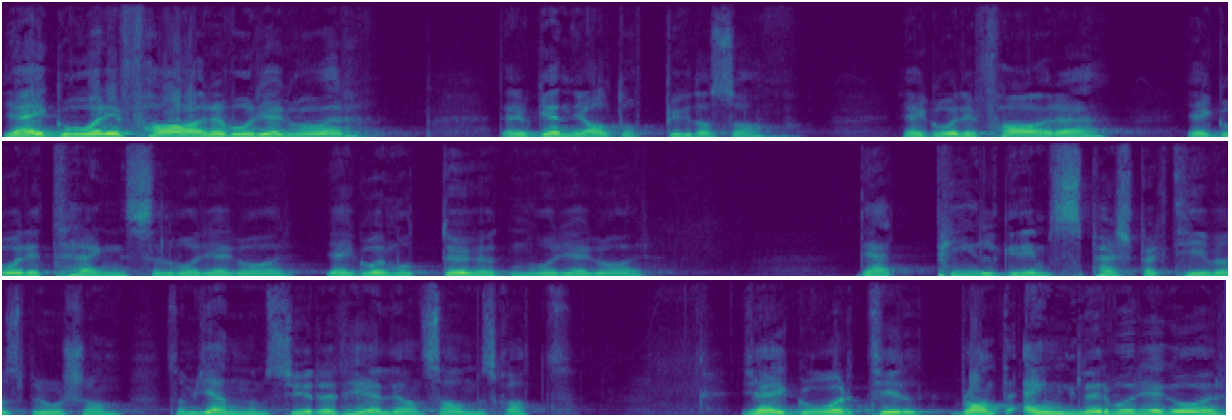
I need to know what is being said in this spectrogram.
Jeg går i fare hvor jeg går. Det er jo genialt oppbygd også. Jeg går i fare, jeg går i trengsel hvor jeg går, jeg går mot døden hvor jeg går. Det er pilegrimsperspektivet hos Brorson som gjennomsyrer hele hans salmeskatt. Jeg går til blant engler hvor jeg går.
